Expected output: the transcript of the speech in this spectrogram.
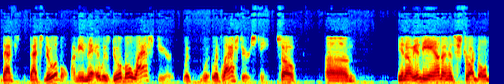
that's that's doable. I mean, it was doable last year with with last year's team. So um, you know, Indiana has struggled.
